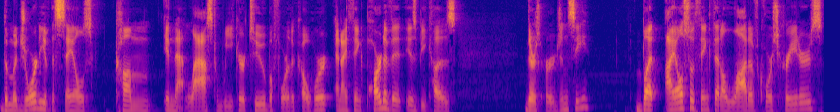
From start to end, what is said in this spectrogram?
the majority of the sales come in that last week or two before the cohort, and I think part of it is because there's urgency, but I also think that a lot of course creators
